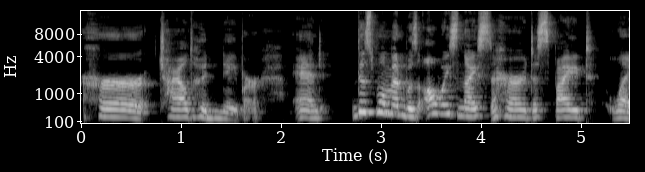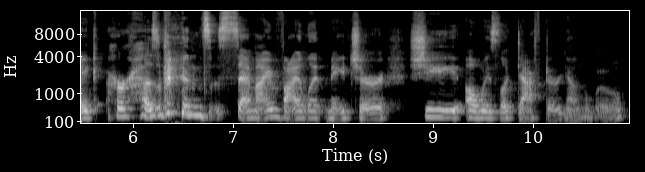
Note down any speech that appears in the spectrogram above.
her childhood neighbor, and this woman was always nice to her despite like her husband's semi-violent nature. She always looked after Young Woo.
